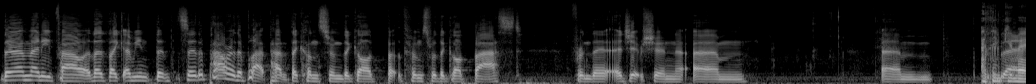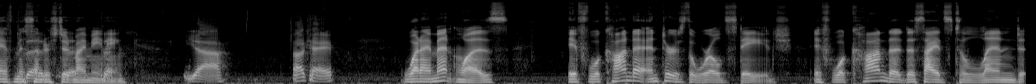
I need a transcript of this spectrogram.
there are many power. That like I mean, the, so the power of the Black Panther comes from the god, comes from the god Bast, from the Egyptian. Um, um, I think you may have misunderstood the- my the- meaning. yeah. Okay. What I meant was if Wakanda enters the world stage, if Wakanda decides to lend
